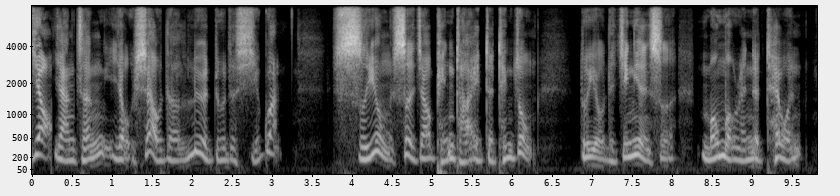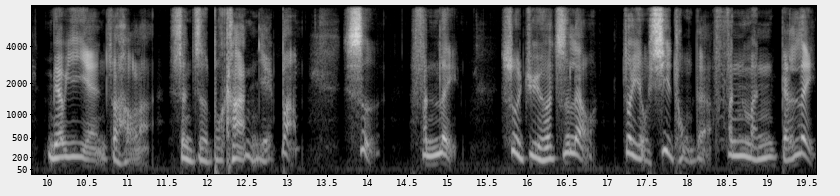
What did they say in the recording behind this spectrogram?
要养成有效的阅读的习惯。使用社交平台的听众都有的经验是：某某人的贴文瞄一眼就好了，甚至不看也罢。四、分类数据和资料，做有系统的分门别类，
